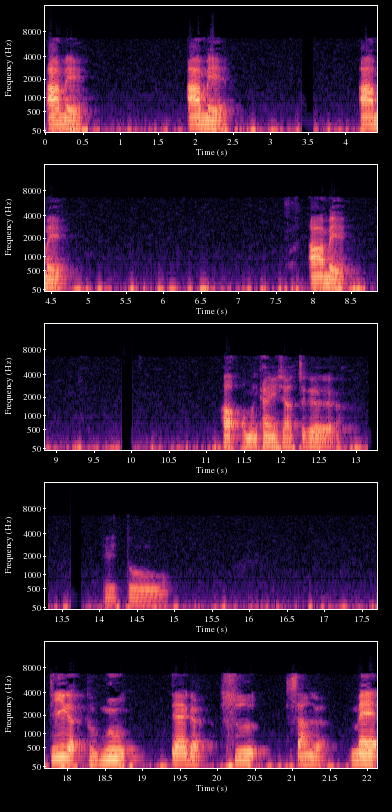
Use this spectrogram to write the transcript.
阿美，阿美，阿美，阿美。好，我们看一下这个，哎都，第一个读木，第二个是。三个麦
